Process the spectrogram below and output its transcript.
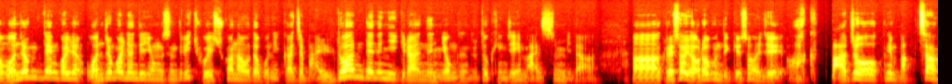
원정된 관련 원전 관련된 영상들이 조회수가 나오다 보니까 이제 말도 안 되는 얘기라는 영상들도 굉장히 많습니다. 아 그래서 여러분들께서 이제 아 그, 맞아 그냥 막상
